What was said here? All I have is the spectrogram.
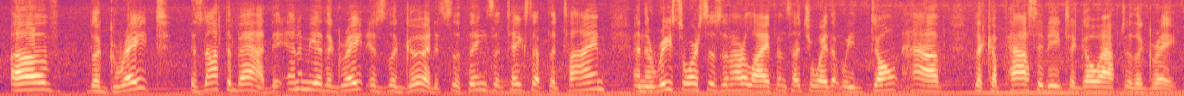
of the great is not the bad. The enemy of the great is the good. It's the things that takes up the time and the resources in our life in such a way that we don't have the capacity to go after the great.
